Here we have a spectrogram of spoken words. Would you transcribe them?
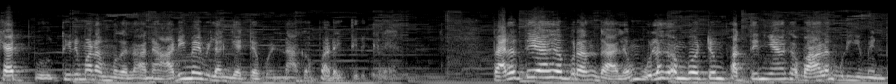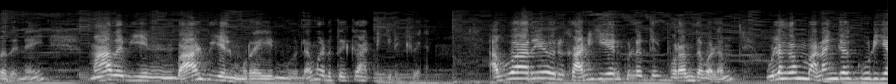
கற்பு திருமணம் முதலான அடிமை விலங்கேற்ற பெண்ணாக படைத்திருக்கிறார். பரத்தையாக பிறந்தாலும் உலகம் போற்றும் பத்தினியாக வாழ முடியும் என்பதனை மாதவியின் வாழ்வியல் முறையின் மூலம் எடுத்து காட்டியிருக்கிறேன் அவ்வாறே ஒரு கணிகையர் குலத்தில் பிறந்தவளும் உலகம் வணங்கக்கூடிய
